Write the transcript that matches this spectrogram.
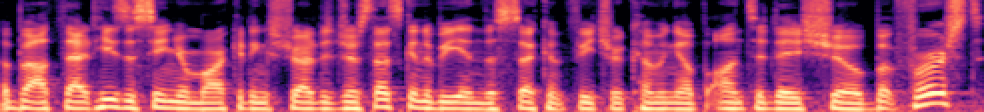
about that. He's a senior marketing strategist. That's going to be in the second feature coming up on today's show. But first,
